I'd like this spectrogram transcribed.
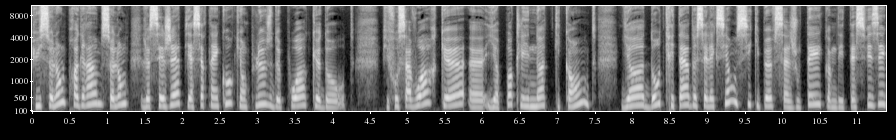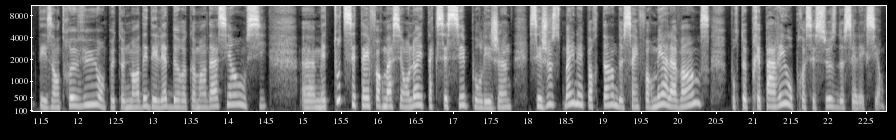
Puis selon le programme, selon le cégep, il y a certains cours qui ont plus de poids que d'autres. Puis il faut savoir qu'il euh, n'y a pas que les notes qui comptent. Il y a d'autres critères de sélection aussi qui peuvent s'ajouter, comme des tests physiques, des entrevues. On peut te demander des lettres de recommandation aussi. Euh, mais toute cette information-là est accessible pour les jeunes. C'est juste bien important de s'informer à l'avance pour te préparer au processus de sélection.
